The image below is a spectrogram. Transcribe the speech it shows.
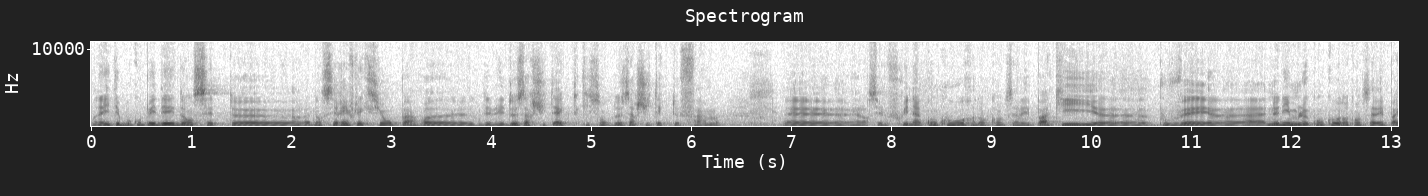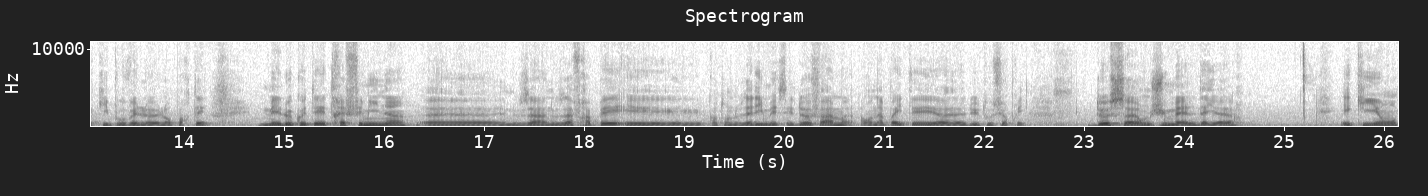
On a été beaucoup aidé dans, cette, dans ces réflexions par les deux architectes, qui sont deux architectes femmes. alors c'est le fruit d'un concours, donc on ne savait pas qui pouvait, anonyme le concours, donc on ne savait pas qui pouvait l'emporter mais le côté très féminin euh, nous, a, nous a frappé et quand on nous a dit mais c'est deux femmes, on n'a pas été euh, du tout surpris. Deux sœurs, jumelles d'ailleurs, et qui ont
